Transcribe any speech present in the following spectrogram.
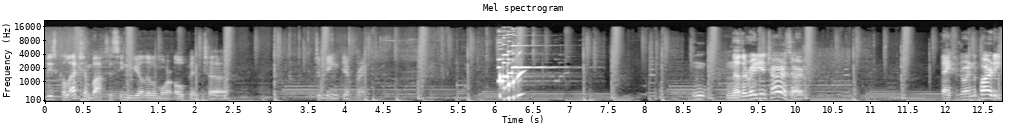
These collection boxes seem to be a little more open to, to being different. Another Radiant Charizard. Thanks for joining the party.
